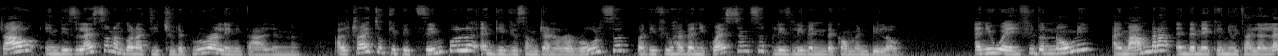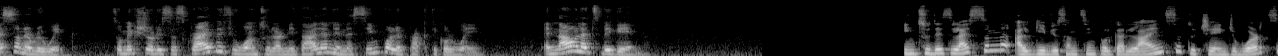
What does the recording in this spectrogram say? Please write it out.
Ciao! In this lesson I'm gonna teach you the plural in Italian. I'll try to keep it simple and give you some general rules, but if you have any questions, please leave it in the comment below. Anyway, if you don't know me, I'm Ambra and I make a new Italian lesson every week. So make sure you subscribe if you want to learn Italian in a simple and practical way. And now let's begin! In today's lesson, I'll give you some simple guidelines to change words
